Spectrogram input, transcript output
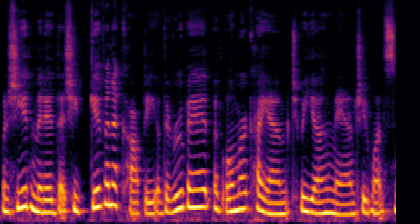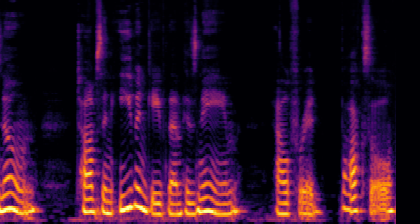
when she admitted that she'd given a copy of the Rubaiyat of Omar Khayyam to a young man she'd once known. Thompson even gave them his name. Alfred Boxall.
